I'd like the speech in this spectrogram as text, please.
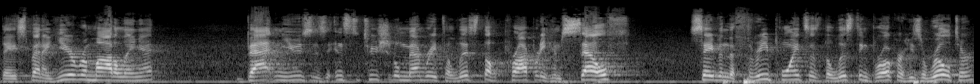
They spent a year remodeling it, Batten used his institutional memory to list the property himself, saving the three points as the listing broker. He's a realtor.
